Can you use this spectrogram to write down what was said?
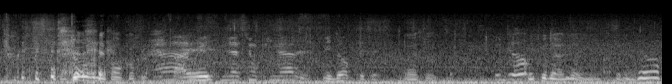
on n'est pas encore là. Ah, oui. finale. Il dort peut-être. Ouais, c'est ça. Il dort. Il dort.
